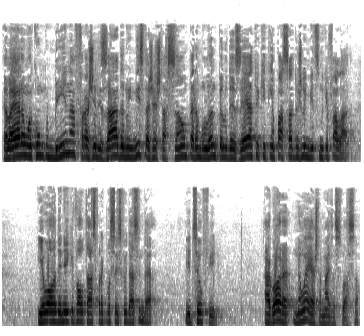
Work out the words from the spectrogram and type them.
ela era uma concubina fragilizada no início da gestação, perambulando pelo deserto e que tinha passado dos limites no que falaram. E eu ordenei que voltasse para que vocês cuidassem dela e do seu filho. Agora, não é esta mais a situação.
